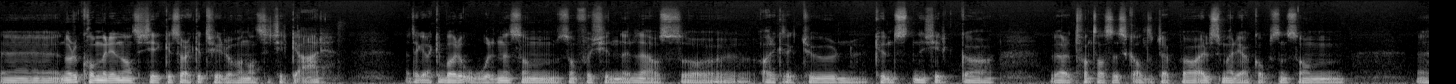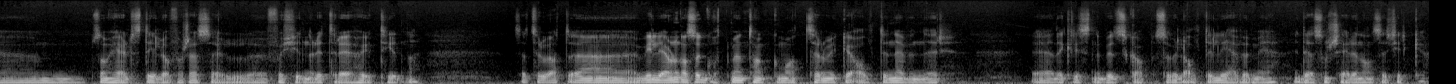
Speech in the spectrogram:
Når du kommer inn i annen kirke, så er det ikke tvil om hva Nancy kirke er. Jeg tenker Det er ikke bare ordene som, som forkynner, det er også arkitekturen, kunsten i kirka, vi har et fantastisk alterteppe av Else Marie Jacobsen som, eh, som helt stille og for seg selv eh, forkynner de tre høytidene. Så jeg tror at eh, vi lever nok ganske godt med en tanke om at selv om vi ikke alltid nevner eh, det kristne budskapet, så vil det alltid leve med i det som skjer i Nancy kirke.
